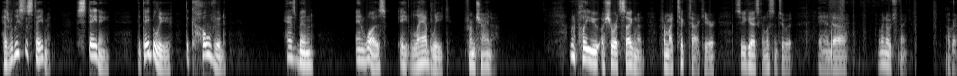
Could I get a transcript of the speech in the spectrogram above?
has released a statement stating that they believe the COVID has been and was a lab leak from China. I'm going to play you a short segment from my TikTok here so you guys can listen to it and uh, let me know what you think. Okay,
